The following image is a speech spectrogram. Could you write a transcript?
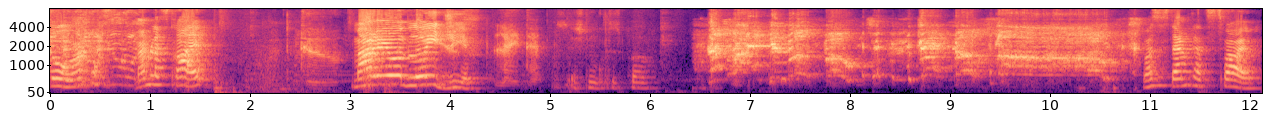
So, mein Platz, mein Platz 3. Mario und Luigi. Das ist echt ein gutes Paar. Was ist dein Platz 2?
